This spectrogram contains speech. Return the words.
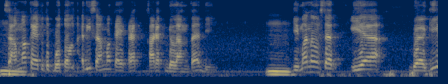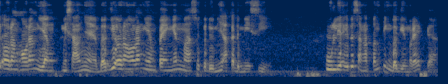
Hmm. sama kayak tutup botol tadi sama kayak karet, karet gelang tadi. Hmm. gimana Ustadz? Ya bagi orang-orang yang misalnya bagi orang-orang yang pengen masuk ke dunia akademisi kuliah itu sangat penting bagi mereka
